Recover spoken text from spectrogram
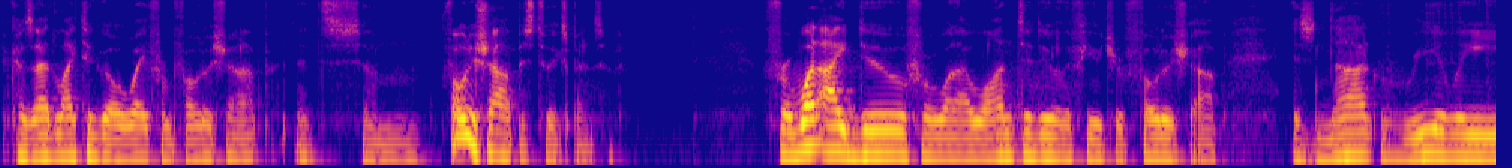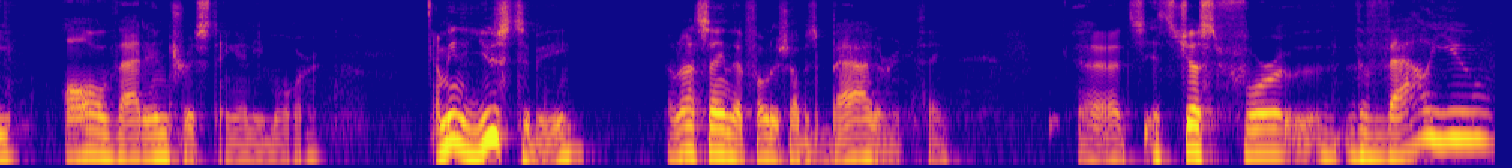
because I'd like to go away from Photoshop. It's um, Photoshop is too expensive for what I do, for what I want to do in the future. Photoshop is not really all that interesting anymore. I mean, it used to be. I'm not saying that Photoshop is bad or anything. Uh, it's it's just for the value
